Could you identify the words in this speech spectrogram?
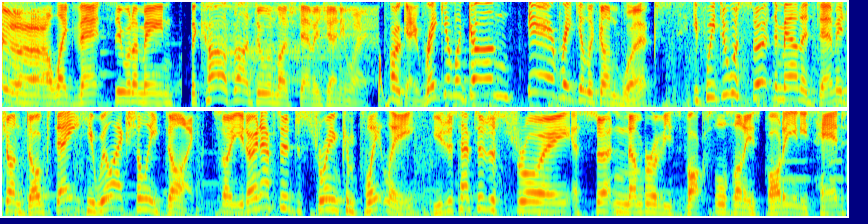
Ugh, like that, see what I mean? The cars aren't doing much damage anyway. Okay, regular gun? Regular gun works. If we do a certain amount of damage on Dog Day, he will actually die. So you don't have to destroy him completely. You just have to destroy a certain number of his voxels on his body and his head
